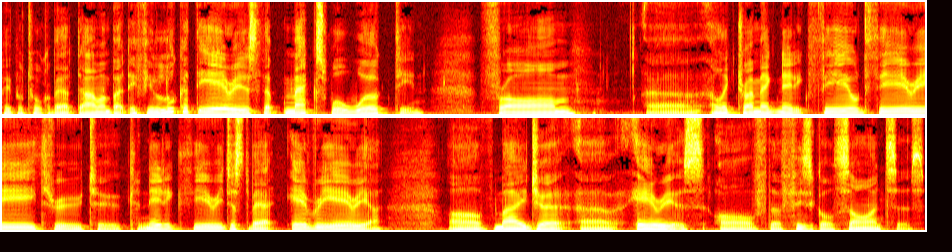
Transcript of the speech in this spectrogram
people talk about Darwin. But if you look at the areas that Maxwell worked in, from uh, electromagnetic field theory through to kinetic theory, just about every area of major uh, areas of the physical sciences.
